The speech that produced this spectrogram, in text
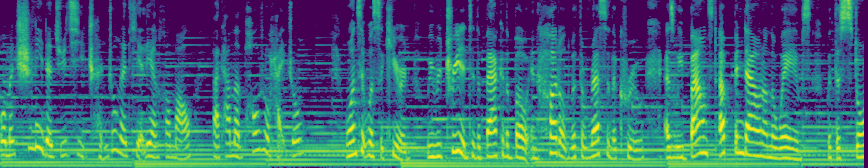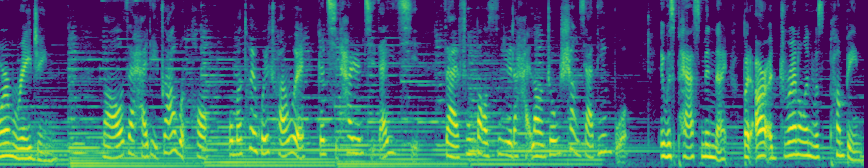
我们吃力地举起沉重的铁链和锚，把它们抛入海中。Once it was secured, we retreated to the back of the boat and huddled with the rest of the crew as we bounced up and down on the waves with the storm raging. 锚在海底抓稳后，我们退回船尾，跟其他人挤在一起，在风暴肆虐的海浪中上下颠簸。It was past midnight, but our adrenaline was pumping.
